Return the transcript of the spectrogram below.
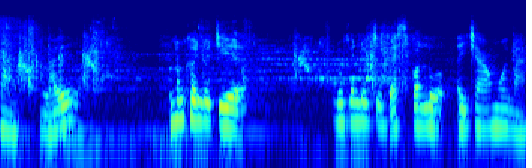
បាទឥឡូវខ្ញុំឃើញដូចជាខ្ញុំឃើញដូចជា guest គាត់លក់អីចោលមួយបាទ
